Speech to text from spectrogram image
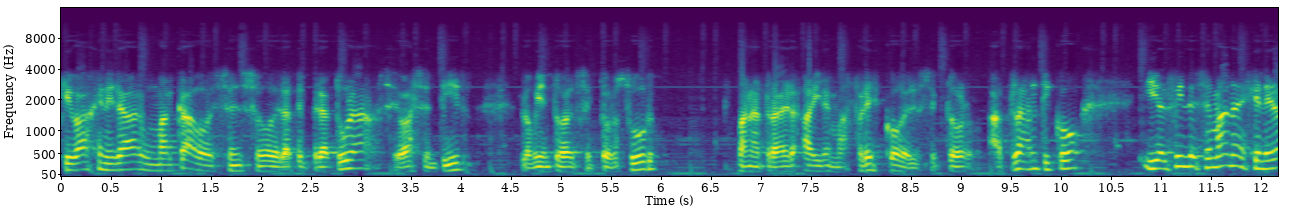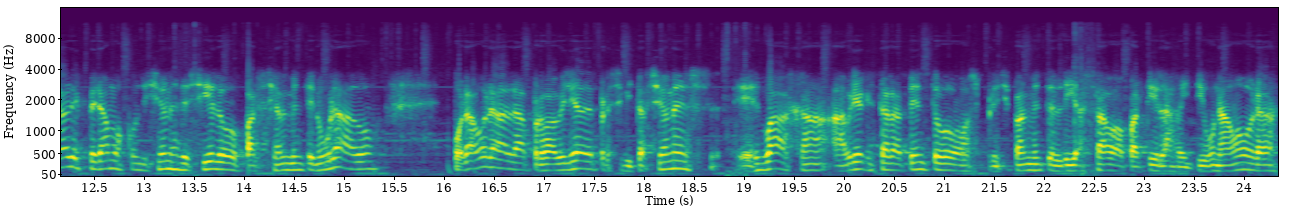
que va a generar un marcado descenso de la temperatura, se va a sentir los vientos del sector sur, van a traer aire más fresco del sector atlántico, y el fin de semana en general esperamos condiciones de cielo parcialmente nublado, por ahora la probabilidad de precipitaciones es baja, habría que estar atentos principalmente el día sábado a partir de las 21 horas,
